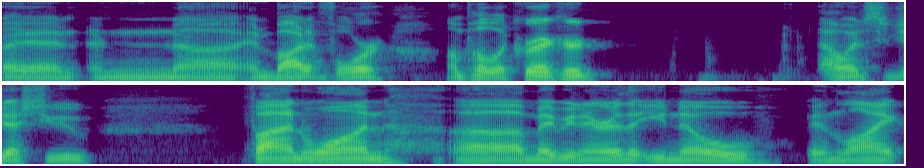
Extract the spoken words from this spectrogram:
and and uh, and bought it for on public record. I would suggest you find one, uh, maybe an area that you know and like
